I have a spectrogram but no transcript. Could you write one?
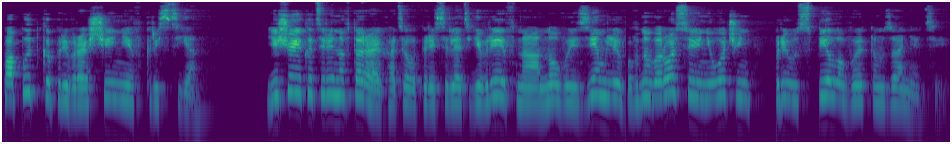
Попытка превращения в крестьян. Еще Екатерина II хотела переселять евреев на новые земли, в Новороссию не очень преуспела в этом занятии.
